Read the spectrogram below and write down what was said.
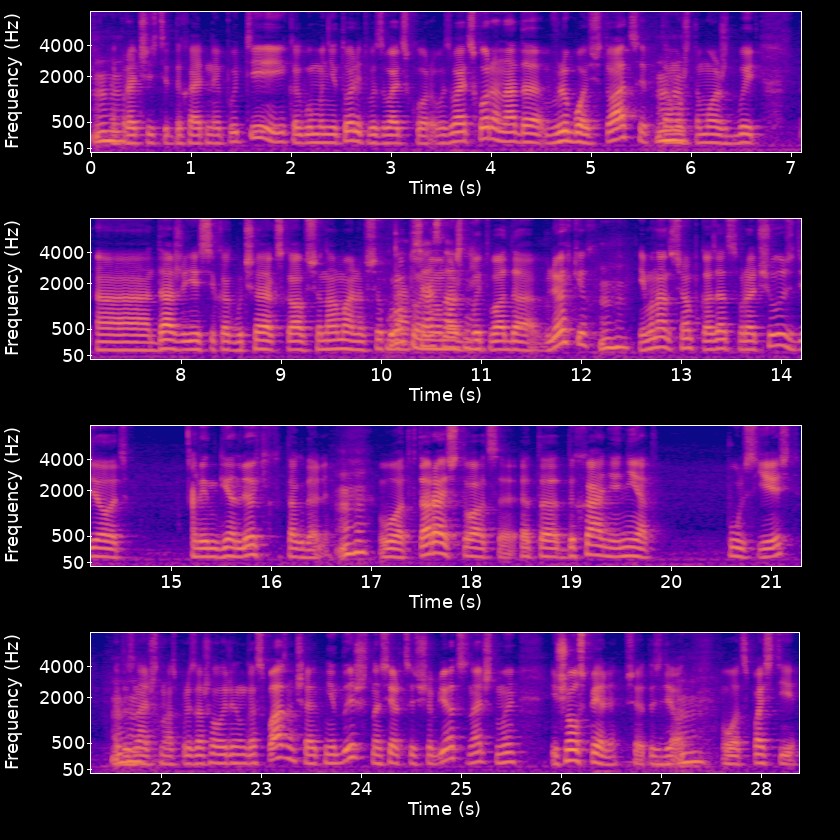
Мгм. прочистить дыхательные пути и как бы мониторить, вызывать скорую. Вызывать скорую надо в любой ситуации, потому Мгм. что может быть а, даже если как бы человек сказал все нормально, все Да, круто, всё у него может осложнее. быть вода в легких, Мгм. ему надо все показаться врачу, сделать рентген легких и так далее. Мгм. Вот. Вторая ситуация – это дыхания нет, пульс есть. Это значит, у нас произошел рингоспазм, человек не дышит, но сердце еще бьется, значит, мы еще успели все это сделать, Мгм. вот, спасти.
